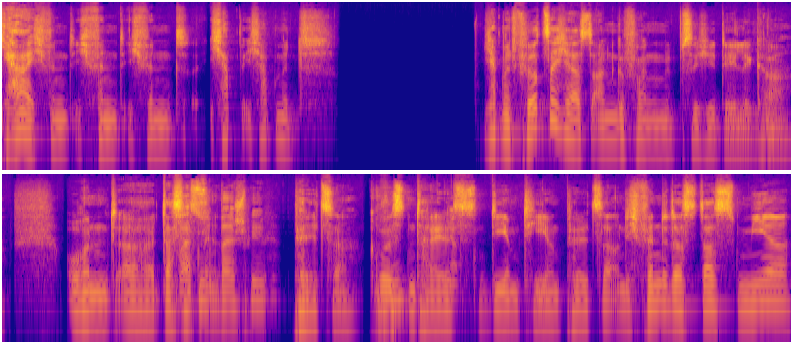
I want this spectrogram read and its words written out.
ja, ich finde, ich finde, ich finde, ich habe ich hab mit ich habe mit 40 erst angefangen mit Psychedelika. Und äh, das Was hat zum mir Beispiel? Pilze, größtenteils DMT und Pilze. Und ich finde, dass das mir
